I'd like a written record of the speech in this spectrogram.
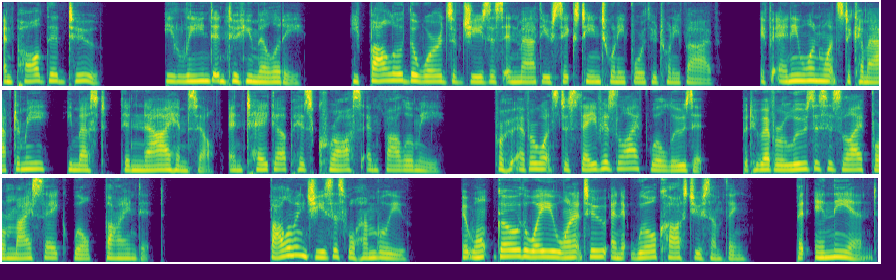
and Paul did too. He leaned into humility. He followed the words of Jesus in Matthew 16 24 through 25. If anyone wants to come after me, he must deny himself and take up his cross and follow me. For whoever wants to save his life will lose it, but whoever loses his life for my sake will find it. Following Jesus will humble you, it won't go the way you want it to, and it will cost you something. But in the end,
